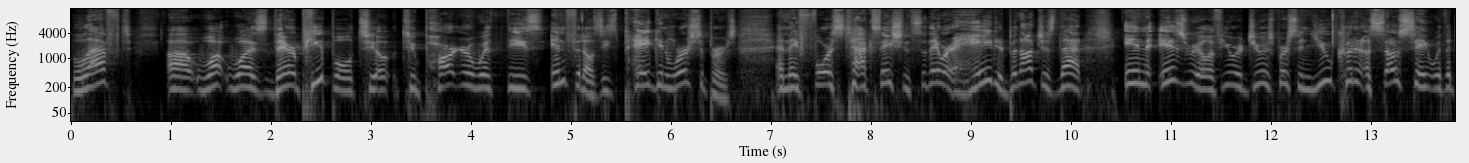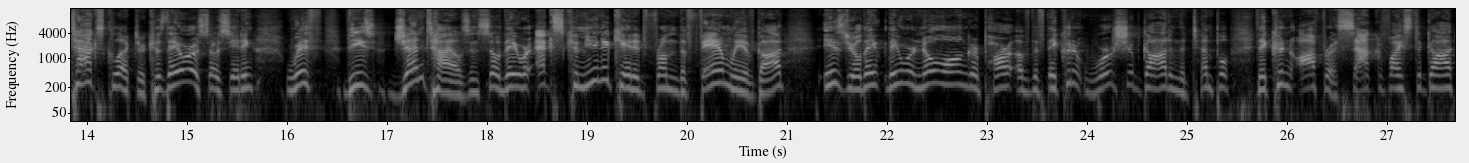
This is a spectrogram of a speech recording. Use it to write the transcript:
left uh, what was their people to, to partner with these infidels, these pagan worshipers, and they forced taxation. So they were hated. But not just that. In Israel, if you were a Jewish person, you couldn't associate with a tax collector because they were associating with these Gentiles. And so they were excommunicated from the family of God Israel, they, they were no longer part of the, they couldn't worship God in the temple. They couldn't offer a sacrifice to God.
